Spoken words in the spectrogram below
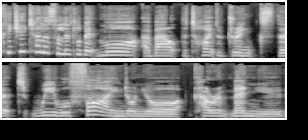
Could you tell us a little bit more about the type of drinks that we will find on your current menu?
